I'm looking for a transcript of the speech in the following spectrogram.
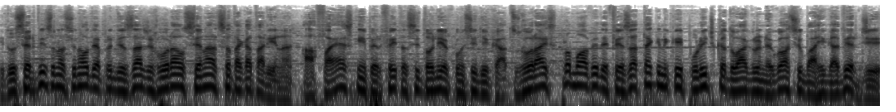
e do Serviço Nacional de Aprendizagem Rural Senar Santa Catarina. A FAESC, em perfeita sintonia com os sindicatos rurais, promove a defesa técnica e política do agronegócio Barriga Verde.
